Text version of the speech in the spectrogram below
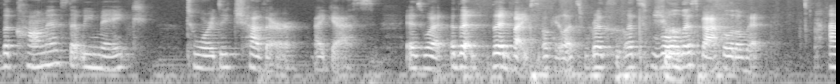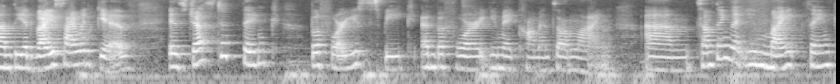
the comments that we make towards each other, I guess, is what the the advice. Okay, let's let's let's roll this back a little bit. Um, the advice I would give is just to think before you speak and before you make comments online. Um, something that you might think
